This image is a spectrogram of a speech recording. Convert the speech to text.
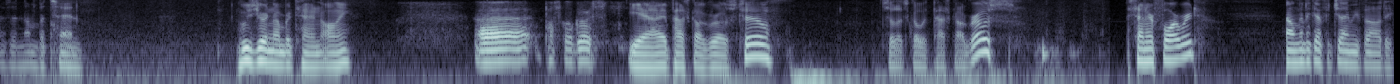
as a number 10. Who's your number ten, Ollie? Uh, Pascal Gross. Yeah, I had Pascal Gross too. So let's go with Pascal Gross. Center forward. I'm going to go for Jamie Vardy.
